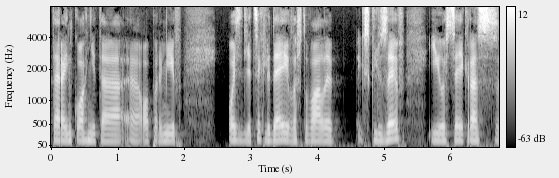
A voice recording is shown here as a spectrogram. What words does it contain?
Тера Інкогніта е, Оперміф. Ось для цих людей влаштували ексклюзив, і ось це якраз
